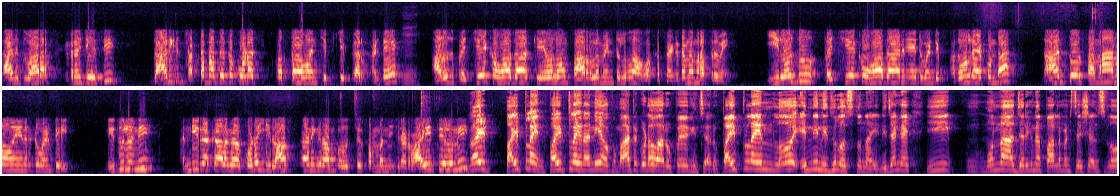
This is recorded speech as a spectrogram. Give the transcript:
దాని ద్వారా ప్రకటన చేసి దానికి చట్టబద్ధత కూడా తీసుకొస్తాము అని చెప్పి చెప్పారు. అంటే ఆ రోజు ప్రత్యేక హోదా కేవలం పార్లమెంట్లో ఒక ప్రకటన మాత్రమే. ఈ రోజు ప్రత్యేక హోదా అనేటువంటి పదం లేకుండా దాంతో సమానమైనటువంటి నిధులని అన్ని రకాలుగా కూడా ఈ రాష్ట్రానికి సంబంధించిన రాయితీలని రైట్ పైప్ లైన్ పైప్ లైన్ అని ఒక మాట కూడా వారు ఉపయోగించారు. పైప్ లైన్లో ఎన్ని నిధులు వస్తున్నాయి? నిజంగా ఈ మొన్న జరిగిన పార్లమెంట్ సెషన్స్లో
